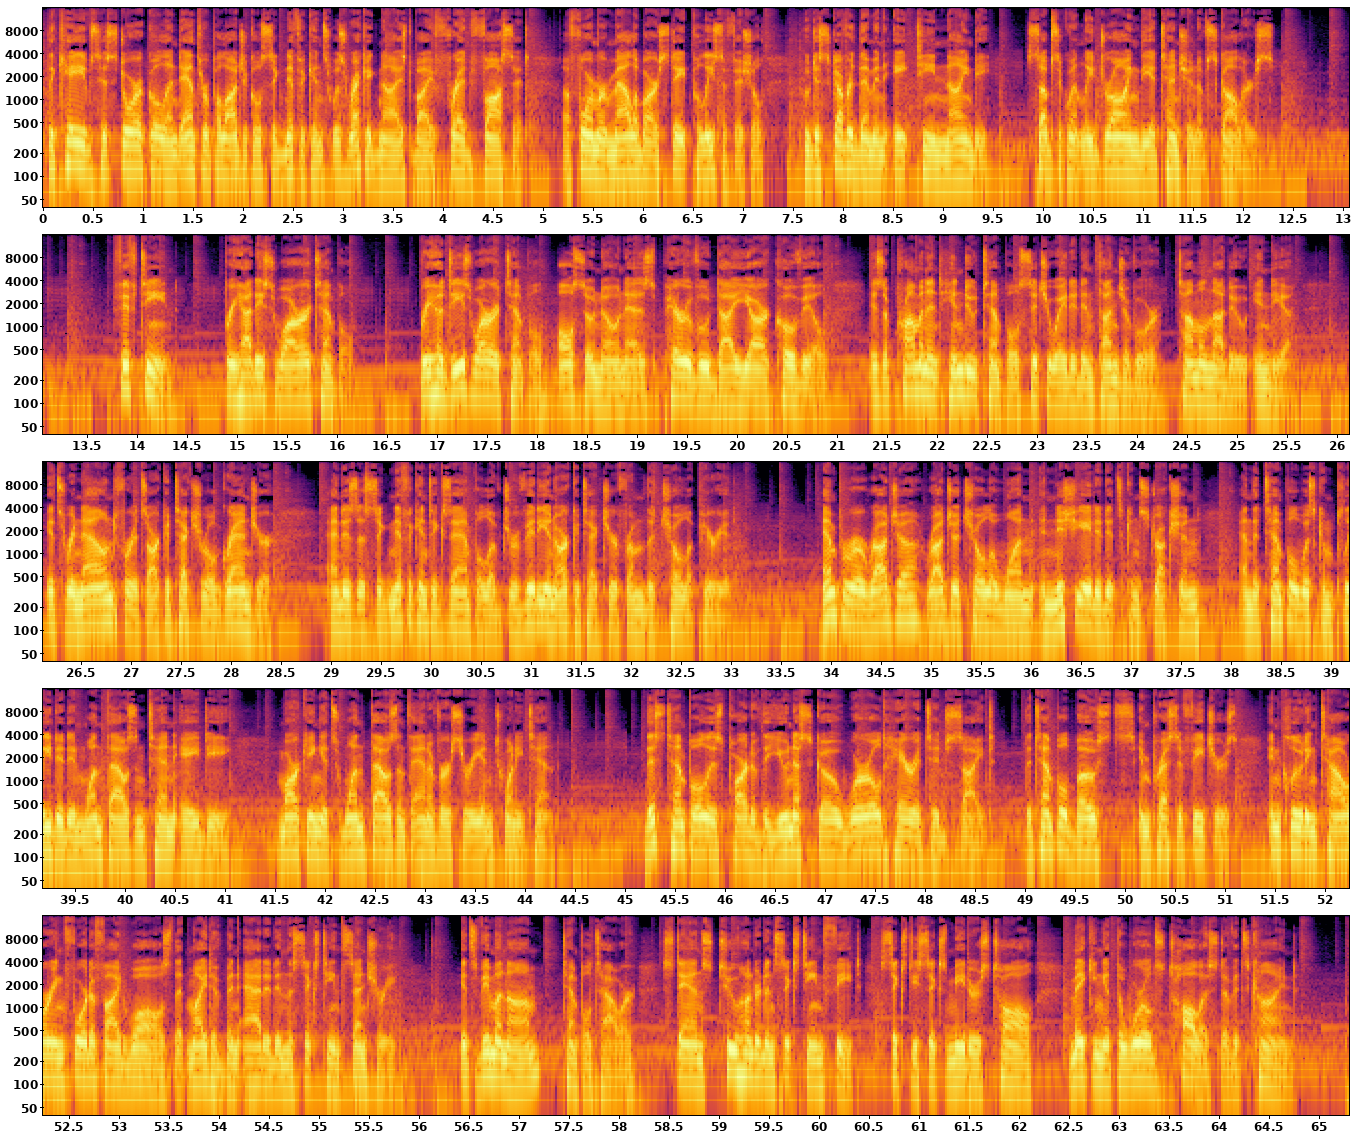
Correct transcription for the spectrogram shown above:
The cave's historical and anthropological significance was recognized by Fred Fawcett, a former Malabar state police official, who discovered them in 1890, subsequently drawing the attention of scholars. 15. Brihadiswarar Temple Brihadiswarar Temple, also known as Peruvudaiyar Kovil, is a prominent Hindu temple situated in Thanjavur, Tamil Nadu, India. It's renowned for its architectural grandeur and is a significant example of Dravidian architecture from the Chola period. Emperor Raja Raja Chola I initiated its construction and the temple was completed in 1010 AD, marking its 1000th anniversary in 2010. This temple is part of the UNESCO World Heritage Site. The temple boasts impressive features, including towering fortified walls that might have been added in the 16th century. Its Vimanam, Temple Tower, stands 216 feet, 66 meters tall, making it the world's tallest of its kind.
